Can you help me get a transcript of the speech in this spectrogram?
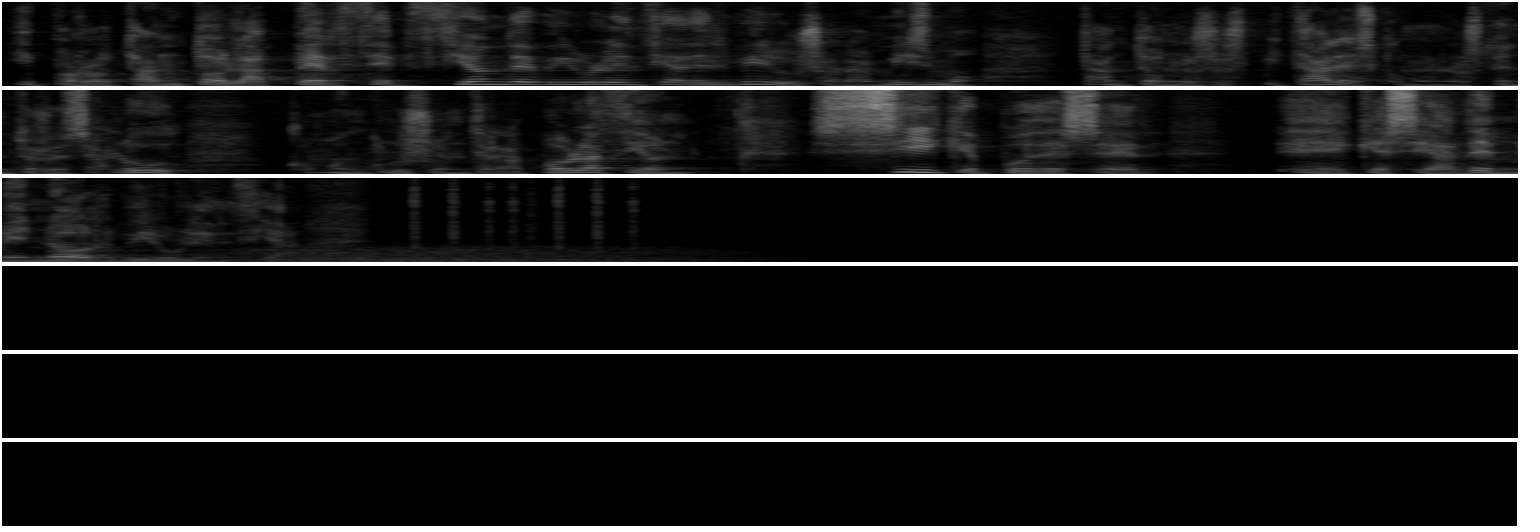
Y por lo tanto, la percepción de virulencia del virus ahora mismo, tanto en los hospitales como en los centros de salud, como incluso entre la población, sí que puede ser eh, que sea de menor virulencia.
